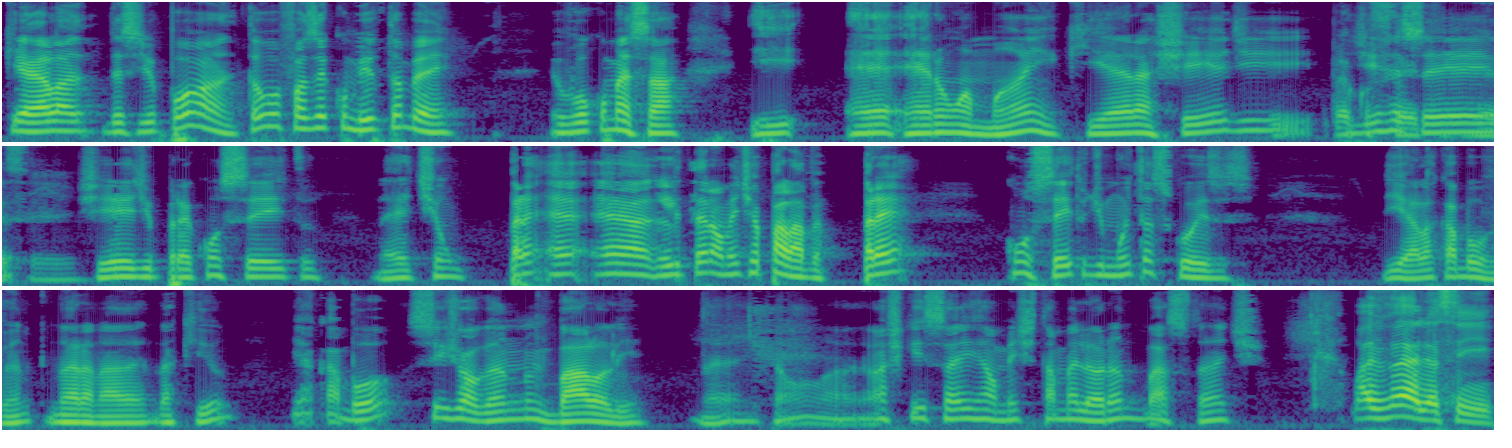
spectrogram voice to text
que ela decidiu, pô, então vou fazer comigo também. Eu vou começar. E é- era uma mãe que era cheia de, de Preconceito, receio, receio. cheia de preconceito, né? Tinha um pré, é, é literalmente a palavra pré-conceito de muitas coisas. E ela acabou vendo que não era nada daquilo e acabou se jogando no embalo ali, né? Então, eu acho que isso aí realmente está melhorando bastante. Mas, velho, assim,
